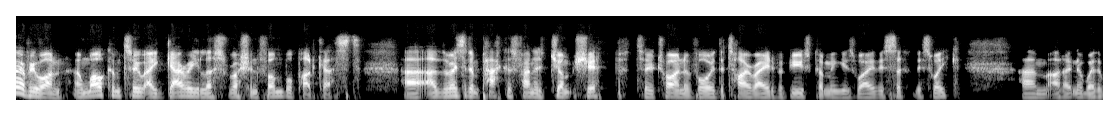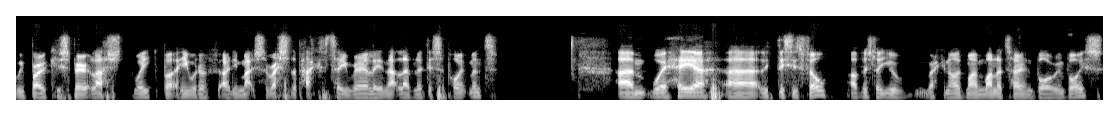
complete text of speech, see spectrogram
Hello, everyone, and welcome to a Garryless Russian Fumble podcast. Uh, the resident Packers fan has jumped ship to try and avoid the tirade of abuse coming his way this this week. Um, I don't know whether we broke his spirit last week, but he would have only matched the rest of the Packers team really in that level of disappointment. Um, we're here. Uh, this is Phil. Obviously, you recognise my monotone, boring voice,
